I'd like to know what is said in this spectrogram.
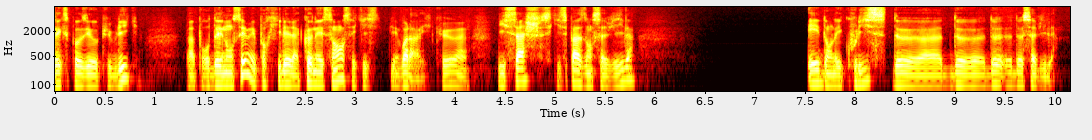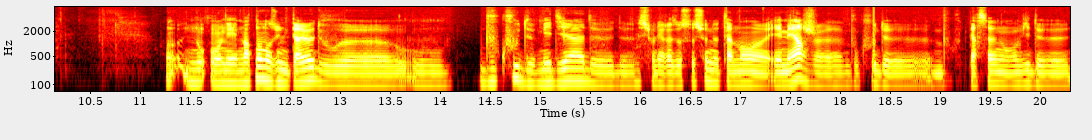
exposer au public, pour dénoncer, mais pour qu'il ait la connaissance et qu'il voilà, euh, sache ce qui se passe dans sa ville et dans les coulisses de, de sa ville on est maintenant dans une période où, euh, beaucoup de médias sur les réseaux sociaux notamment euh, émergent. Beaucoup de, personnes ont envie de,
